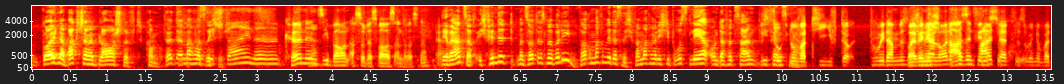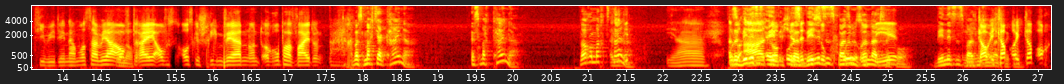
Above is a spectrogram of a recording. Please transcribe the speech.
goldener Backstein mit blauer Schrift. Komm, dann, dann machen wir es richtig. Steine können sie bauen. Achso, das war was anderes, ne? Ja. aber ernsthaft, ich finde, man sollte das mal überlegen. Warum machen wir das nicht? Warum machen wir nicht die Brust leer und dafür zahlen die so Fans mehr? innovativ. Da- Tobi, da müssen Weil wir schon nicht- Leute A, für sind wir bezahlt nicht so werden cool. für so innovative Ideen. Da muss da wieder auf Genau. drei aus, ausgeschrieben werden und europaweit und. Aber es macht ja keiner. Es macht keiner. Warum macht es Also keiner? Ja. Oder Also wenigstens, A, ey, ich, oder wenigstens so bei so einem cool Sondertrikot. Wenigstens bei so Ich einem glaube ich glaub, glaub auch,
